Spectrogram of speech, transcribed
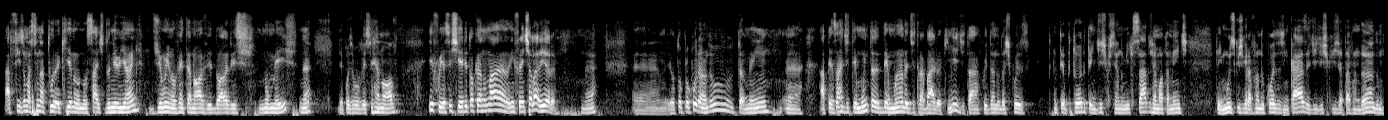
ah, fiz uma assinatura aqui no, no site do Neil Young de 1,99 dólares no mês, né? Depois eu vou ver se renovo. E fui assistir ele tocando na, em frente à lareira, né? É, eu estou procurando também, é, apesar de ter muita demanda de trabalho aqui, de estar tá cuidando das coisas o tempo todo, tem discos sendo mixados remotamente, tem músicos gravando coisas em casa de discos que já estavam andando,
